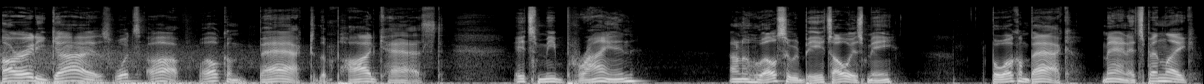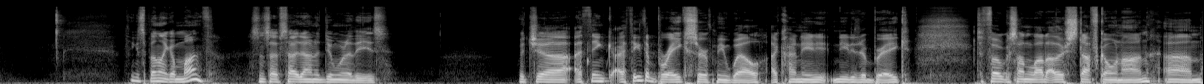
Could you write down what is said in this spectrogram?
Alrighty, guys, what's up? Welcome back to the podcast. It's me, Brian. I don't know who else it would be. It's always me. But welcome back. Man, it's been like I think it's been like a month since I've sat down to do one of these. Which uh, I think I think the break served me well. I kind of needed a break to focus on a lot of other stuff going on. Um,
